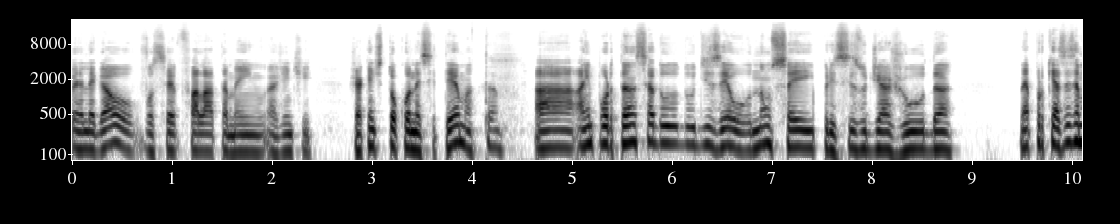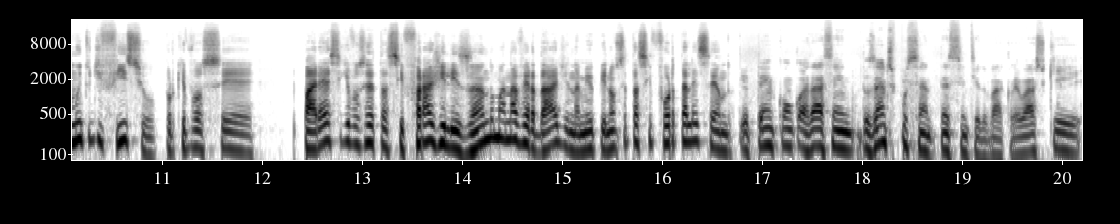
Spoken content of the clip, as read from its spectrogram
é legal você falar também, a gente, já que a gente tocou nesse tema, tá. a, a importância do, do dizer, eu não sei, preciso de ajuda né? Porque às vezes é muito difícil, porque você parece que você está se fragilizando, mas na verdade, na minha opinião, você está se fortalecendo. Eu tenho que concordar assim 200% nesse sentido, Vacla. Eu acho que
